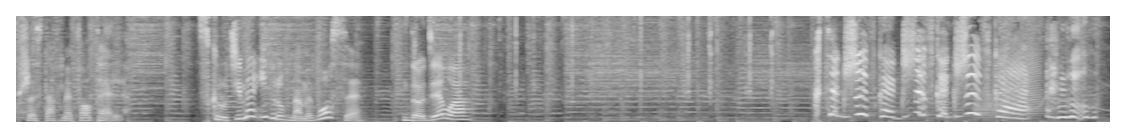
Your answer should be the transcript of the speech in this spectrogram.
Przestawmy fotel. Skrócimy i wyrównamy włosy. Do dzieła. Grzywkę, grzywkę!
